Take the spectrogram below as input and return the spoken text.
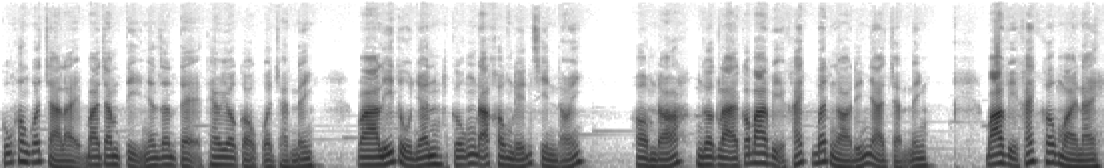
cũng không có trả lại 300 tỷ nhân dân tệ theo yêu cầu của Trần Ninh. Và Lý Thủ Nhân cũng đã không đến xin lỗi. Hôm đó, ngược lại có ba vị khách bất ngờ đến nhà Trần Ninh. Ba vị khách không mời này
